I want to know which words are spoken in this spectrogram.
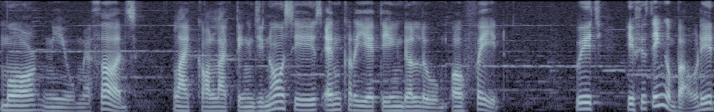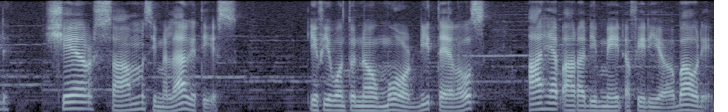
more new methods, like collecting Gnosis and creating the Loom of Fate, which, if you think about it, share some similarities. If you want to know more details, I have already made a video about it.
